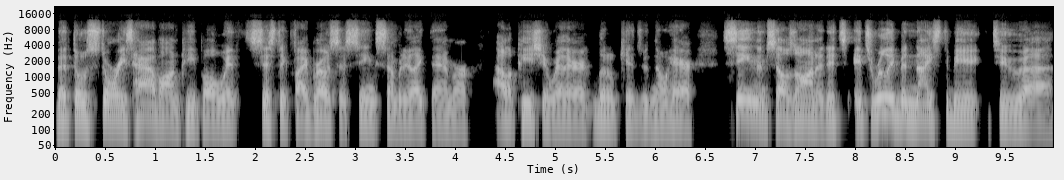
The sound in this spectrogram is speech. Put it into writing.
that those stories have on people with cystic fibrosis seeing somebody like them or alopecia where they're little kids with no hair seeing themselves on it it's it's really been nice to be to uh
